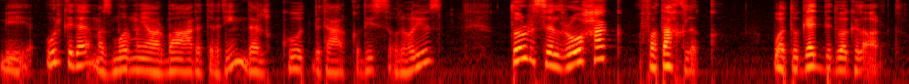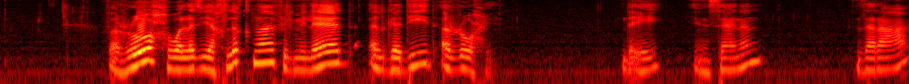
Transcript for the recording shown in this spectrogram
بيقول كده مزمور 104 عدد 30 ده الكوت بتاع القديس غريغوريوس. ترسل روحك فتخلق وتجدد وجه الأرض. فالروح هو الذي يخلقنا في الميلاد الجديد الروحي. ده إيه؟ إنسانا زرع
